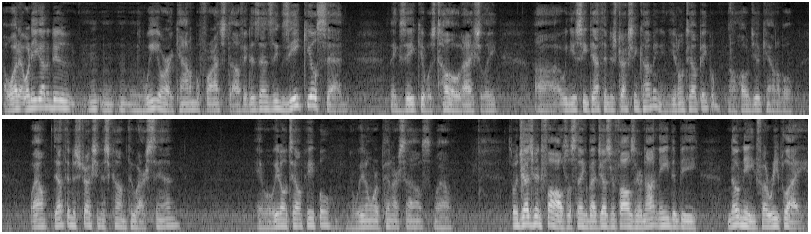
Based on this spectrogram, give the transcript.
uh, "What What are you going to do?" Mm-mm-mm. We are accountable for our stuff. It is as Ezekiel said. Ezekiel was told actually uh, when you see death and destruction coming and you don't tell people, I'll hold you accountable. Well, death and destruction has come through our sin. And when we don't tell people and we don't repent ourselves, well, so when judgment falls, let's think about judgment falls. There not need to be no need for a replay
